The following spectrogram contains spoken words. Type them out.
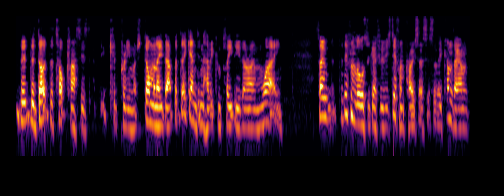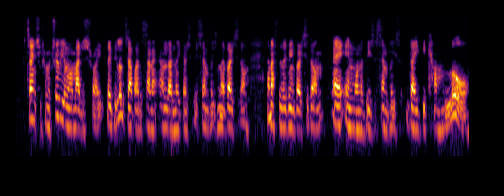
the the, the top classes could pretty much dominate that, but again didn't have it completely their own way. So the different laws would go through these different processes. So they come down potentially from a tribunal or a magistrate, they'd be looked at by the Senate, and then they go to the assemblies and they're voted on. And after they've been voted on eh, in one of these assemblies, they become law.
